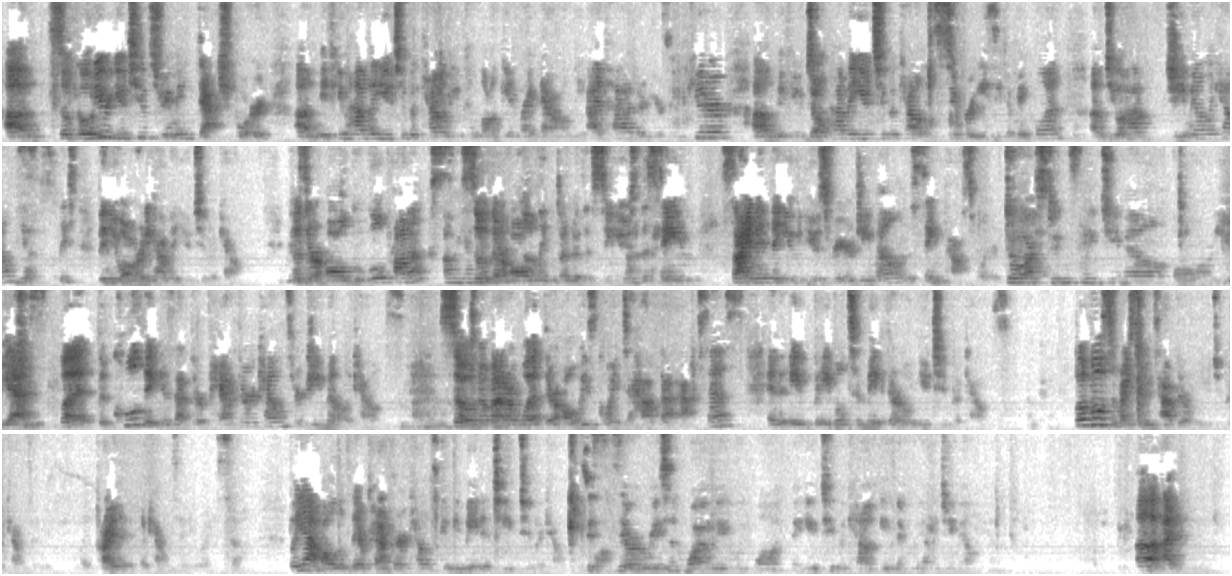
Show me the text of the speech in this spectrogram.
Um, so go to your YouTube streaming dashboard. Um, if you have a YouTube account, you can log in right now on the iPad or your computer. Um, if you don't have a YouTube account, it's super easy to make one. Um, do you all have Gmail accounts? Yes. At least then you already have a YouTube account because they're all Google products. Oh, yeah, so they're all linked under this. So you use the same sign in that you use for your Gmail and the same password. Do our students need Gmail or YouTube? Yes, but the cool thing is that their Panther accounts are Gmail accounts. So no matter what, they're always going to have that access and able to make their own YouTube accounts. But most of my students have their own YouTube accounts, like private accounts anyway. So, but yeah, all of their Panther accounts can be made into YouTube accounts Is well. there a reason why we would want a YouTube account even if we have a Gmail account? Uh, I,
